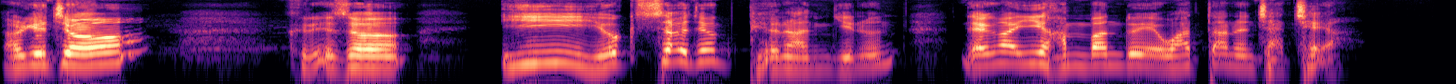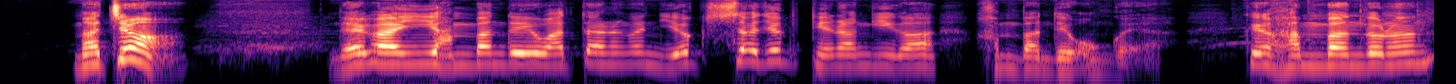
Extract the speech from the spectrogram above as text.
알겠죠? 그래서 이 역사적 변환기는 내가 이 한반도에 왔다는 자체야. 맞죠? 내가 이 한반도에 왔다는 건 역사적 변환기가 한반도에 온 거야. 그 한반도는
